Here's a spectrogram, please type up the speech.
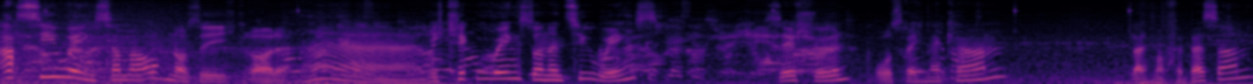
Ach, Sea Wings haben wir auch noch, sehe ich gerade. Ah, nicht Chicken Wings, sondern Sea Wings. Sehr schön. Großrechnerkern. Gleich mal verbessern.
